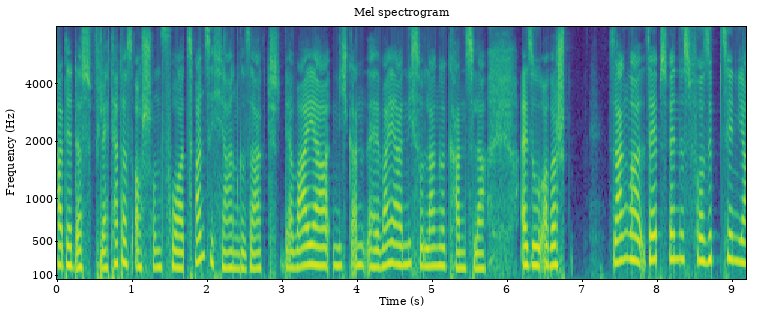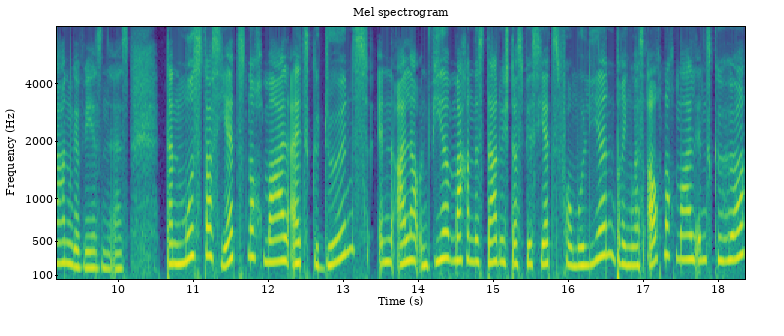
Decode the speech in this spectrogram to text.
hat er das, vielleicht hat er das auch schon vor 20 Jahren gesagt. Der war ja nicht ganz, er war ja nicht so lange Kanzler. Also, aber sagen wir, selbst wenn es vor 17 Jahren gewesen ist, dann muss das jetzt nochmal als Gedöns in aller, und wir machen es dadurch, dass wir es jetzt formulieren, bringen wir es auch nochmal ins Gehör.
